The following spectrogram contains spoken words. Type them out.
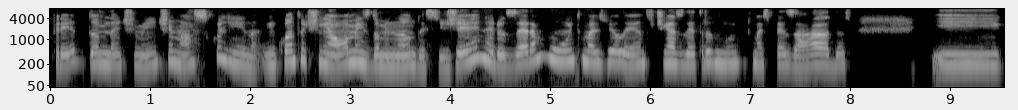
predominantemente masculina. Enquanto tinha homens dominando esses gêneros, era muito mais violento, tinha as letras muito mais pesadas. E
